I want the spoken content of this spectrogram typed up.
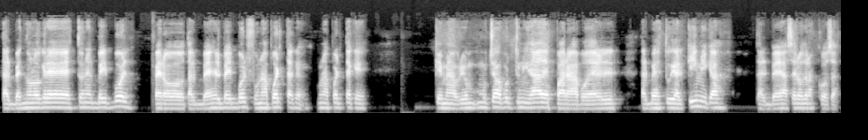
tal vez no logré esto en el béisbol, pero tal vez el béisbol fue una puerta que, una puerta que, que me abrió muchas oportunidades para poder tal vez estudiar química, tal vez hacer otras cosas.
